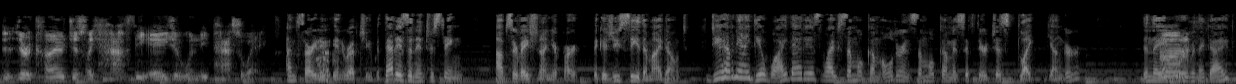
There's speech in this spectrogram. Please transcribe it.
they're kind of just like half the age of when they pass away. I'm sorry to interrupt you, but that is an interesting observation on your part because you see them, I don't. Do you have any idea why that is? Why some will come older and some will come as if they're just like younger than they um, were when they died?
